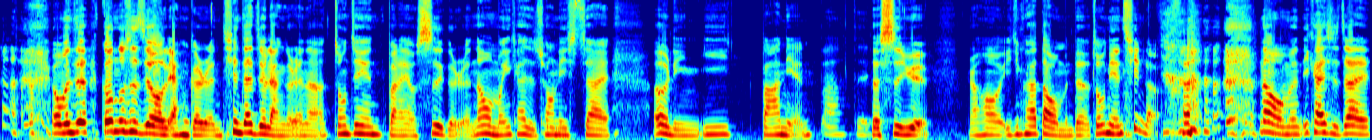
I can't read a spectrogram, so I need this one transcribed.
我们这工作室只有两个人，现在只有两个人啊，中间本来有四个人。那我们一开始创立是在二零一八年八，对，的四月。然后已经快要到我们的周年庆了。那我们一开始在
